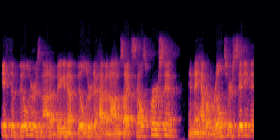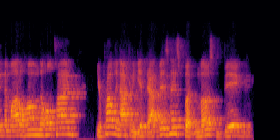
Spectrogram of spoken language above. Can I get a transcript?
if the builder is not a big enough builder to have an on-site salesperson and they have a realtor sitting in the model home the whole time, you're probably not going to get that business. But most big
